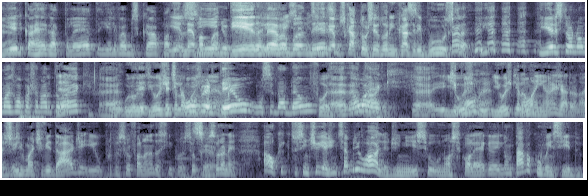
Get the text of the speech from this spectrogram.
É. e ele carrega atleta, e ele vai buscar E patrocínio. ele leva a bandeira. ele leva e- a mesmo. Se bandeira. tiver buscar torcedor em casa, ele busca. Cara, e, e ele se tornou mais um apaixonado pelo É. EC. É. O- o- A gente- e hoje a gente pela manhã- converteu um cidadão Foi. É ao. AEC. É, e, E, que hoje, bom, né? E hoje Que pela bom. manhã, Jarana, a gente Sim. teve uma atividade e o professor falando assim, professor, Certo. professora, né? Ah, o que que tu sentiu? E a gente se abriu, olha, de início o nosso colega, ele não estava convencido.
